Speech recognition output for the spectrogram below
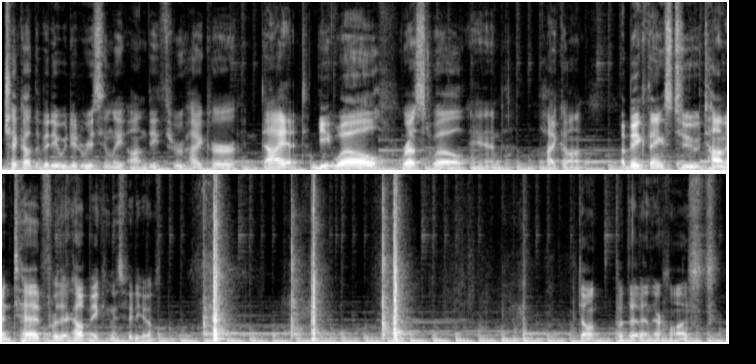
Check out the video we did recently on the through hiker diet. Eat well, rest well, and hike on. A big thanks to Tom and Ted for their help making this video. Don't put that in there, Juan.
